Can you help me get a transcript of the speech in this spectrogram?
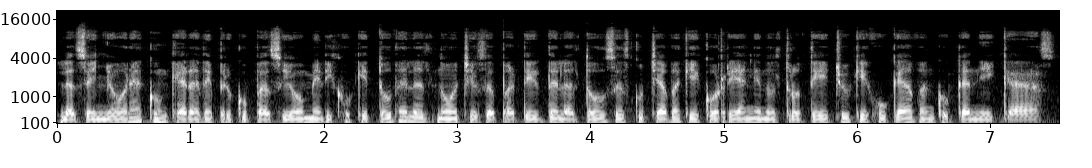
la señora, con cara de preocupación, me dijo que todas las noches a partir de las dos escuchaba que corrían en nuestro techo y que jugaban con canicas.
